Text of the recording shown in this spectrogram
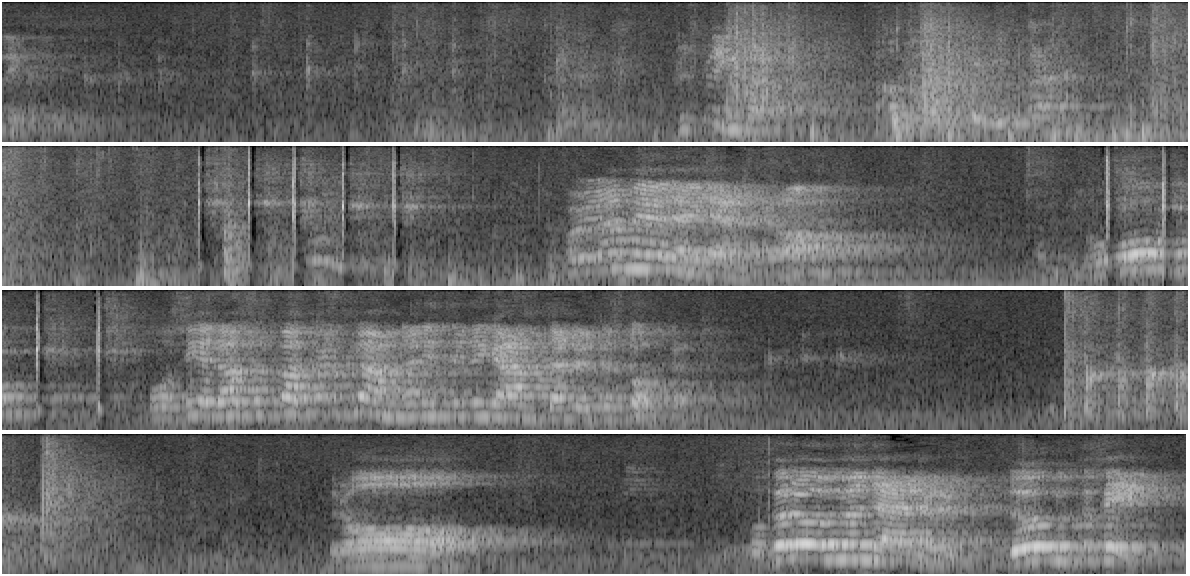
spring. Du springer bara. Så följer han med dig där ja. Så. Och sedan så backar du fram den lite elegant där ute stoppet. Bra. Och berömmen där nu. Lugnt och fint.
